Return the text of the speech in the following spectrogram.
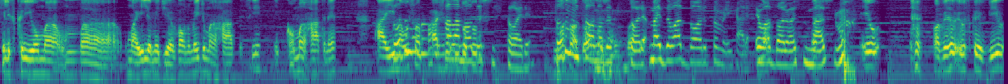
Que eles criam uma, uma, uma ilha medieval no meio de Manhattan, assim, com Manhattan, né? Aí Todo na última mundo página fala do mal Doutor... dessa história. Nossa, Todo eu mundo fala mal essa dessa história, mas eu adoro também, cara. Eu Não. adoro, eu acho o máximo. Eu, uma vez eu escrevi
